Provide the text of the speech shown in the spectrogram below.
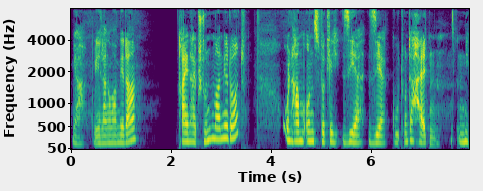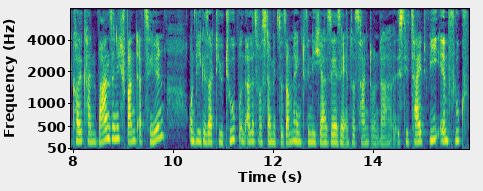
ja, wie lange waren wir da? Dreieinhalb Stunden waren wir dort und haben uns wirklich sehr, sehr gut unterhalten. Nicole kann wahnsinnig spannend erzählen Und wie gesagt, YouTube und alles, was damit zusammenhängt, finde ich ja sehr, sehr interessant. Und da ist die Zeit wie im Flug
